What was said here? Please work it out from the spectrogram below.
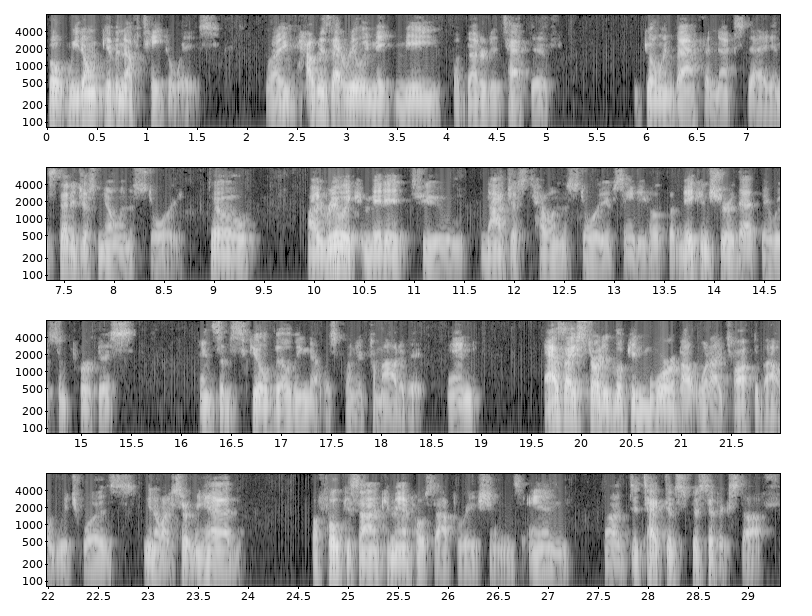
but we don't give enough takeaways right how does that really make me a better detective going back the next day instead of just knowing the story. So I really committed to not just telling the story of Sandy Hook, but making sure that there was some purpose and some skill building that was going to come out of it. And as I started looking more about what I talked about, which was, you know, I certainly had a focus on command post operations and uh, detective specific stuff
